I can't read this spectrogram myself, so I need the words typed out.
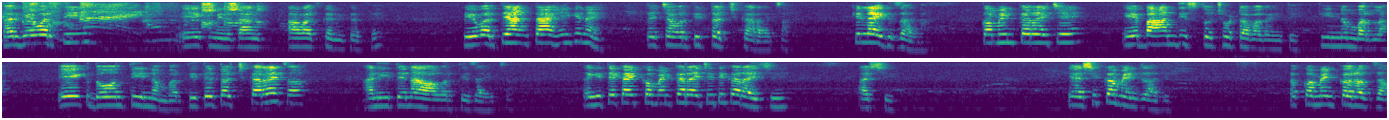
तर हे वरती एक मिनिट अंग आवाज कमी करते. हे वरती अंगठा आहे की नाही? त्याच्यावरती टच करायचा. की लाईक झाला. कमेंट करायचे. हे बाण दिसतो छोटा बघा इथे तीन नंबरला. एक दोन तीन नंबर. तिथे टच करायचं आणि इथे नावावरती जायचं. तर इथे काही कमेंट करायची ती करायची. अशी. ही अशी कमेंट झाली. तर कमेंट करत जा.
